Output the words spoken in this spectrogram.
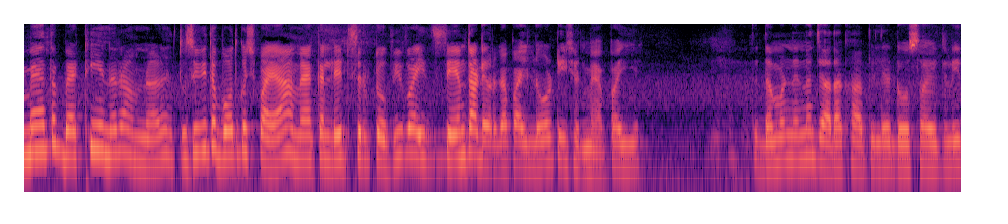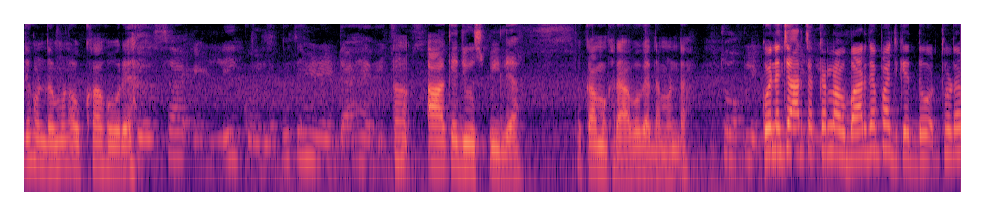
ਮੈਂ ਤਾਂ ਬੈਠੀ ਹਾਂ ਨਾ ਆਰਾਮ ਨਾਲ। ਤੁਸੀਂ ਵੀ ਤਾਂ ਬਹੁਤ ਕੁਝ ਪਾਇਆ। ਮੈਂ ਇਕੱਲੇ ਸਿਰਫ ਟੋਪੀ ਪਾਈ ਸੇਮ ਤੁਹਾਡੇ ਵਰਗਾ ਪਾਈ ਲੋਅਰ ਟੀ-ਸ਼ਰਟ ਮੈਂ ਪਾਈ ਹੈ। ਤੇ ਦਮਨ ਨੇ ਨਾ ਜ਼ਿਆਦਾ ਖਾ ਪੀ ਲਿਆ ਡੋਸਾ ਇਡਲੀ ਤੇ ਹੁਣ ਦਮਨ ਔਖਾ ਹੋ ਰਿਹਾ। ਡੋਸਾ ਇਡਲੀ ਗੋਲਗੱਪੇ ਤੇ ਹਨੇਡਾ ਹੈਵੀ ਤਾਂ ਆ ਕੇ ਜੂਸ ਪੀ ਲਿਆ। ਤੇ ਕੰਮ ਖਰਾਬ ਹੋ ਗਿਆ ਦਮਨ ਦਾ। ਚਾਕਲੇਟ ਕੋਈ ਨਾ ਚਾਰ ਚੱਕਰ ਲਾਓ ਬਾਹਰ ਜਾ ਭੱਜ ਕੇ ਦੋ ਥੋੜਾ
